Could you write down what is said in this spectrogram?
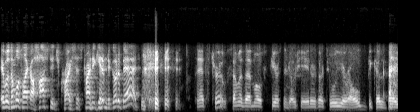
it was almost like a hostage crisis trying to get them to go to bed. That's true. Some of the most fierce negotiators are two-year-olds because they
